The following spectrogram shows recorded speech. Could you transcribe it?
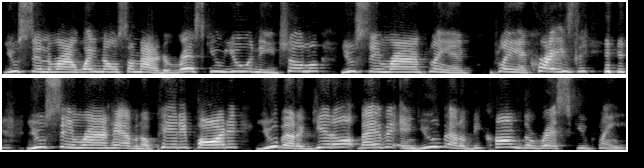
You sitting around waiting on somebody to rescue you and these children. You sitting around playing playing crazy. you sitting around having a pity party. You better get up, baby, and you better become the rescue plan.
